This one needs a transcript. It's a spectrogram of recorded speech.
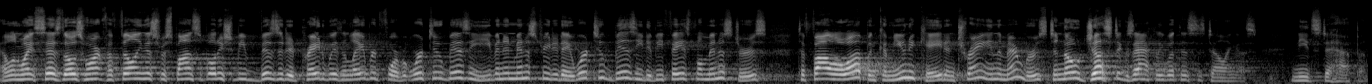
Ellen White says those who aren't fulfilling this responsibility should be visited, prayed with, and labored for, but we're too busy, even in ministry today, we're too busy to be faithful ministers to follow up and communicate and train the members to know just exactly what this is telling us needs to happen.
